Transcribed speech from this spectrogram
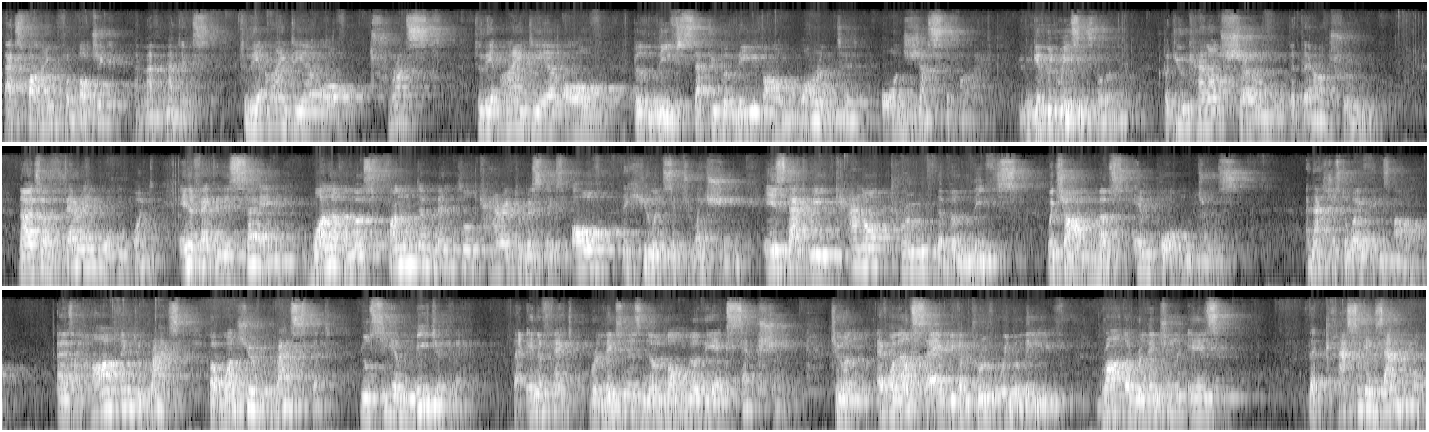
that's fine for logic and mathematics, to the idea of trust, to the idea of beliefs that you believe are warranted or justified. You can give good reasons for them, but you cannot show that they are true. Now, it's a very important point. In effect, it is saying one of the most fundamental characteristics of the human situation is that we cannot prove the beliefs which are most important to us. And that's just the way things are. And it's a hard thing to grasp, but once you grasp it, you'll see immediately that in effect religion is no longer the exception to everyone else saying we can prove what we believe. Rather, religion is the classic example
